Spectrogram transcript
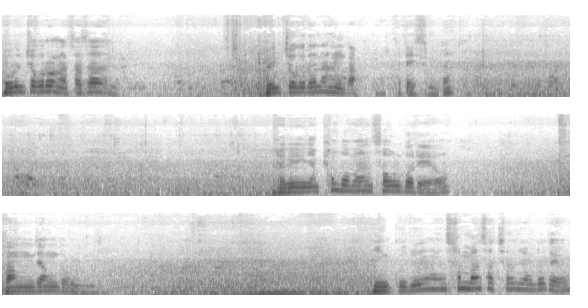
오른쪽으로는 아차산, 왼쪽으로는 한강. 이렇게 되어 있습니다. 여기 그냥 평범한 서울거리에요. 광장동입니다. 인구는 한 3만 4천 정도 돼요.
